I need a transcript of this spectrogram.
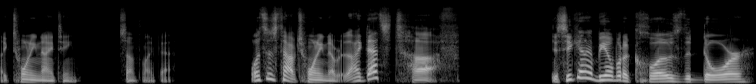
like 2019, something like that. What's his top 20 number? Like that's tough. Is he going to be able to close the door?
